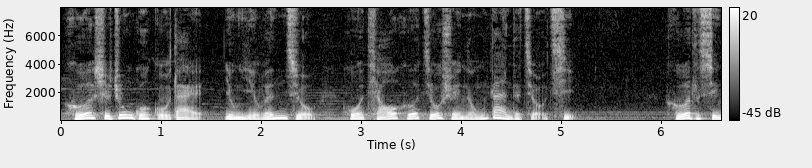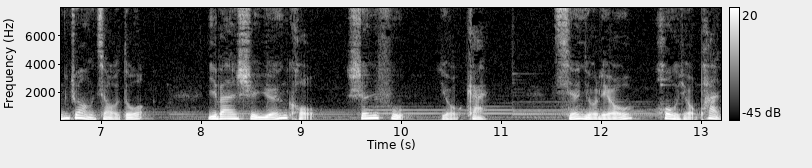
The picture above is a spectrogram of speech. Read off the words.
河是中国古代用以温酒或调和酒水浓淡的酒器。河的形状较多，一般是圆口，深腹，有盖。前有流，后有畔，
